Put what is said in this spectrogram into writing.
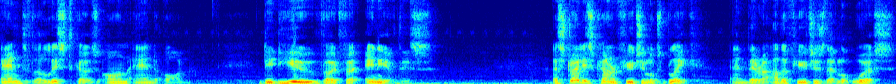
and the list goes on and on. Did you vote for any of this? Australia's current future looks bleak, and there are other futures that look worse,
